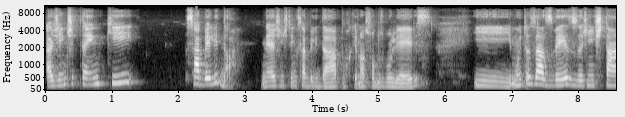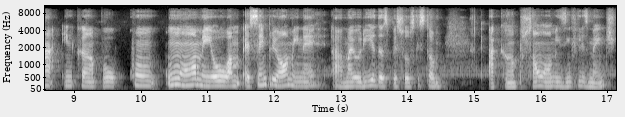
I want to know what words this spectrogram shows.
a gente tem que saber lidar, né? A gente tem que saber lidar porque nós somos mulheres. E muitas das vezes a gente está em campo com um homem, ou é sempre homem, né? A maioria das pessoas que estão a campo são homens, infelizmente.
